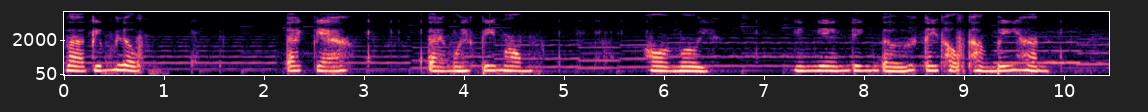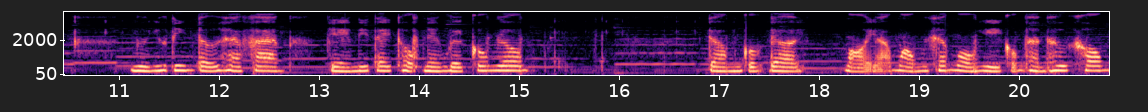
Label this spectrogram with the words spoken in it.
và Kiếm Lục. Tác giả, tài Nguyệt Tim Hồng Hồi 10 Nhân gian tiên tử Tây Thục Thần Bí Hành. Người như tiên tử Hà Phàm Chàng đi Tây Thục nàng về Côn Lôn. Trong cuộc đời, Mọi ảo mộng sớm muộn gì cũng thành hư không.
